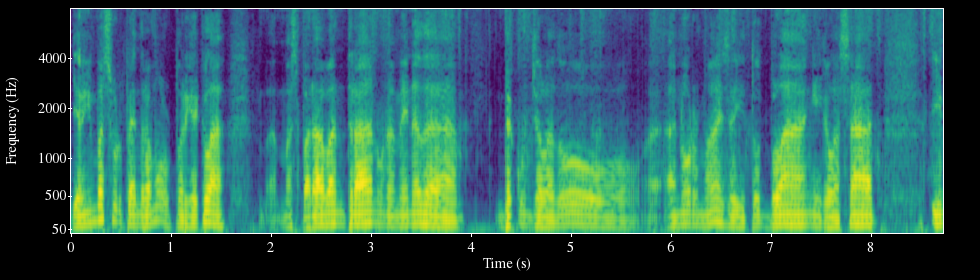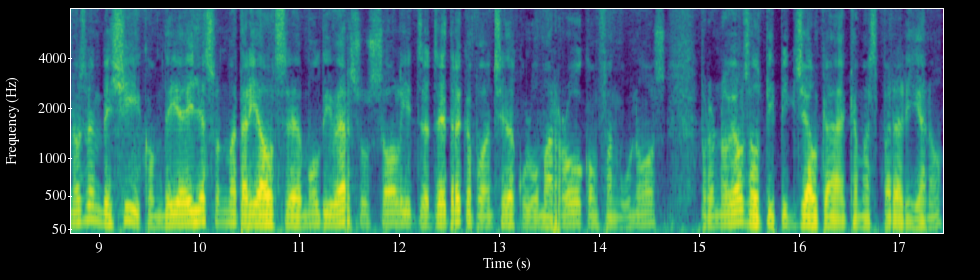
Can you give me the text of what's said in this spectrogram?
i a mi em va sorprendre molt, perquè clar, m'esperava entrar en una mena de, de congelador enorme, és a dir, tot blanc i glaçat, i no és ben bé així. Com deia ella, són materials eh, molt diversos, sòlids, etc que poden ser de color marró, com fangonós, però no veus el típic gel que, que m'esperaria, no?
